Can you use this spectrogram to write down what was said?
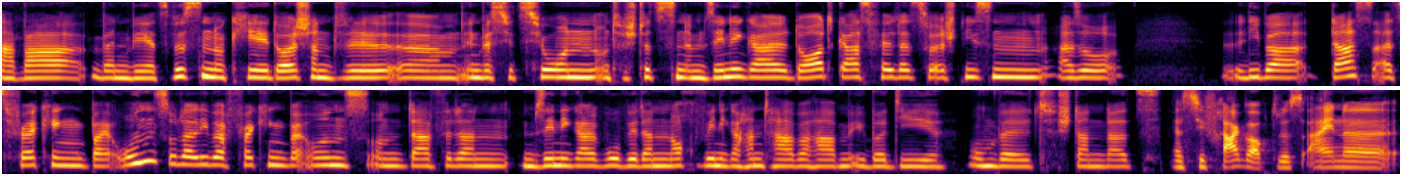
Aber wenn wir jetzt wissen, okay, Deutschland will ähm, Investitionen unterstützen im Senegal, dort Gasfelder zu erschließen, also lieber das als Fracking bei uns oder lieber Fracking bei uns und dafür dann im Senegal, wo wir dann noch weniger Handhabe haben über die Umweltstandards? Es ist die Frage, ob du das eine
